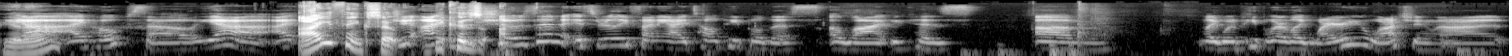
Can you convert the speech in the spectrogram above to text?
You yeah, know, I hope so. Yeah, I, I think so I- because chosen it's really funny i tell people this a lot because um like when people are like why are you watching that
